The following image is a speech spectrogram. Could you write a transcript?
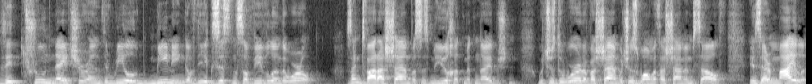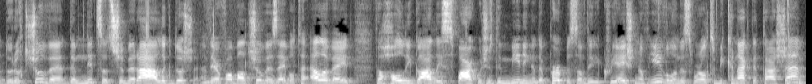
the true nature and the real meaning of the existence of evil in the world. Sein Dvar Hashem, was ist miyuchat mit which is the word of Hashem, which is one with Hashem himself, is er meile, durch tshuve, dem nitzutz shebera l'kdusha. And therefore, Baal Tshuva is able to elevate the holy, godly spark, which is the meaning and the purpose of the creation of evil in this world, to be connected to Hashem.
